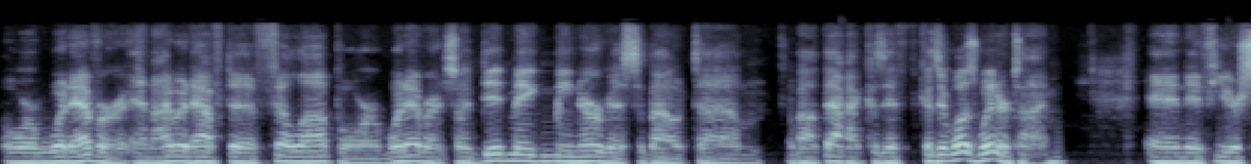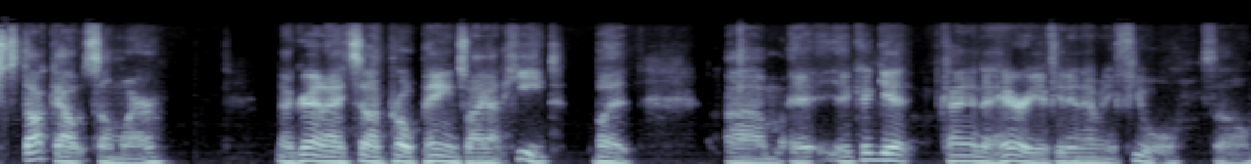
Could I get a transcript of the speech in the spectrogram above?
or whatever. And I would have to fill up or whatever. So it did make me nervous about, um, about that. Cause if, cause it was wintertime and if you're stuck out somewhere, now granted, I still had propane, so I got heat, but, um, it, it could get kind of hairy if you didn't have any fuel. So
